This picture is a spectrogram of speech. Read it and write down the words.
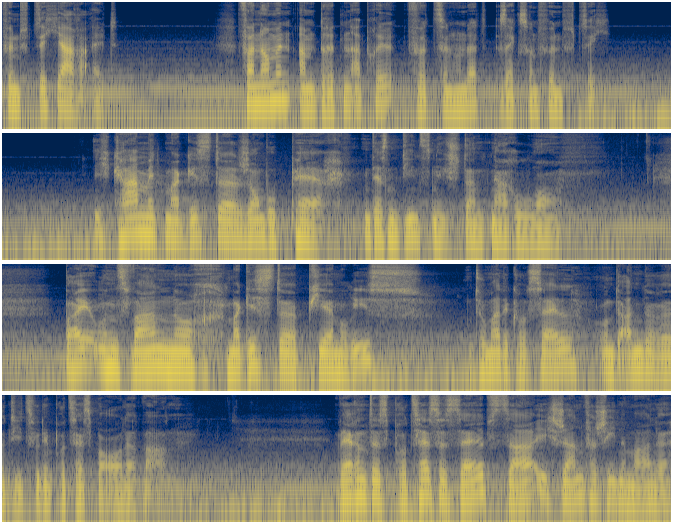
50 Jahre alt. Vernommen am 3. April 1456. Ich kam mit Magister Jean Beaupère, dessen Dienst nicht stand, nach Rouen. Bei uns waren noch Magister Pierre Maurice, Thomas de Courcelles und andere, die zu dem Prozess beordert waren. Während des Prozesses selbst sah ich Jeanne verschiedene Male.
